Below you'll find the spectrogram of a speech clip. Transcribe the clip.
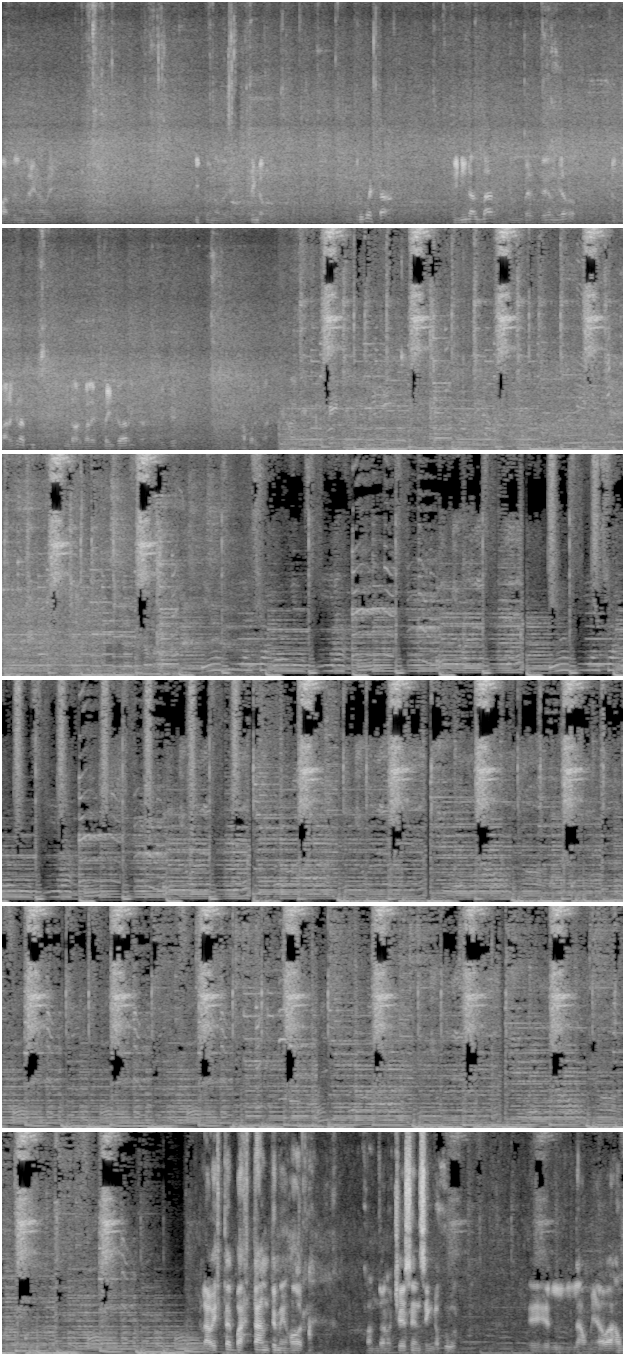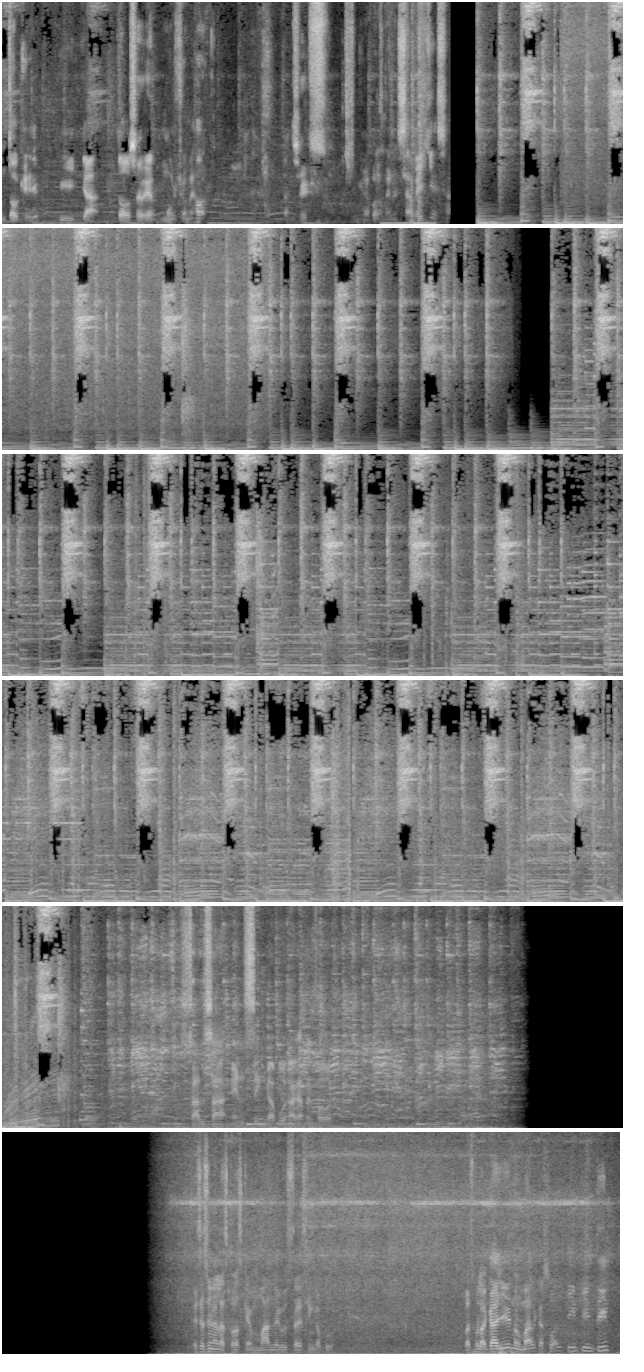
parte del Marina Bay, icono de Singapur. El truco está en ir al bar en vez del mirador. El bar es gratis y la barba es 20 barritas, así que a por el. La vista es bastante mejor cuando anochece en Singapur. La humedad baja un toque y ya todo se ve mucho mejor. Entonces, mira por lo menos esa belleza. Singapur, hágame el favor. Esta es una de las cosas que más me gusta de Singapur. Vas por la calle, normal, casual, tin, tin, tin.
